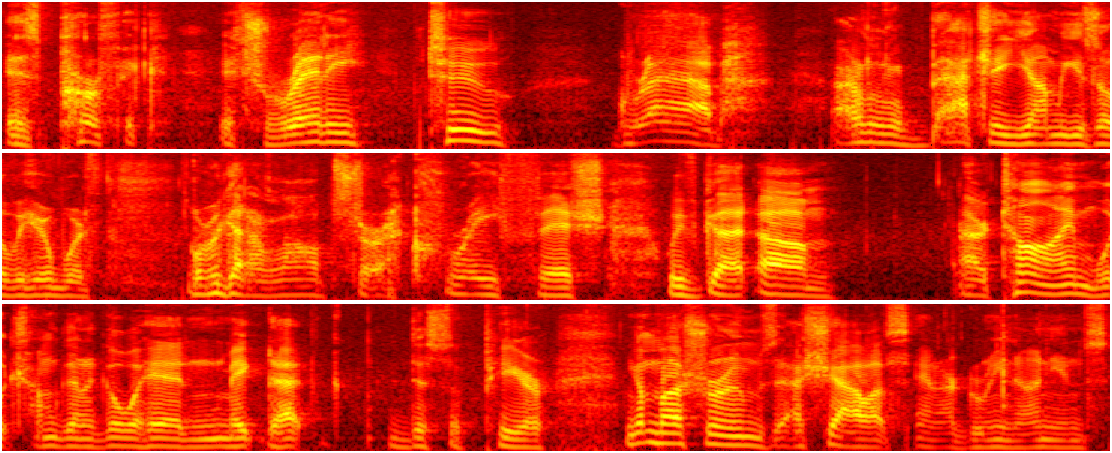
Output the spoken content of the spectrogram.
is perfect. It's ready to grab our little batch of yummies over here with, where we got our lobster, our crayfish. We've got um, our thyme, which I'm going to go ahead and make that disappear. We got mushrooms, our shallots, and our green onions.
